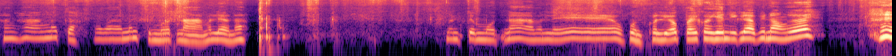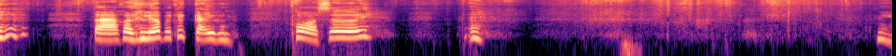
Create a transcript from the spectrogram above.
ห่างๆนะจ๊ะเพราะว่ามันจะหมดหนามันแล้วนะ มันจะหมดหน้ามันแล้วผุนคนเลี้ยวไปเขาเห็นอีกแล้วพี่น้องเอ้ยตาเขาเลี้ยวไปไกลๆคุณพ่อเซยนี่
